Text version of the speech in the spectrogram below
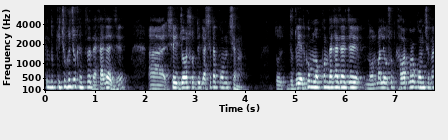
কিন্তু কিছু কিছু ক্ষেত্রে দেখা যায় যে সেই জ্বর সর্দি কাশিটা কমছে না। তো যদি এরকম লক্ষণ দেখা যায় যে নর্মালি ওষুধ খাওয়ার পরেও কমছে না,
